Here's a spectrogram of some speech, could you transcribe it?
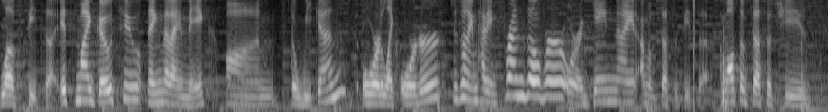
Love pizza. It's my go-to thing that I make on the weekends or like order. Just when I'm having friends over or a game night, I'm obsessed with pizza. I'm also obsessed with cheese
